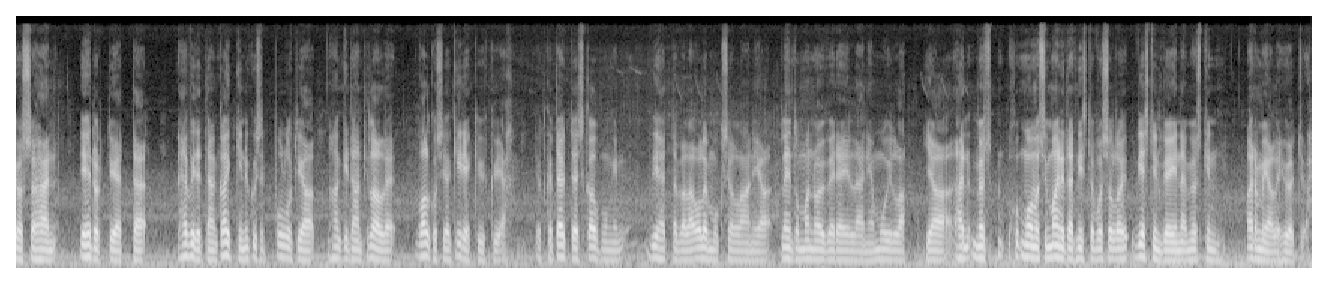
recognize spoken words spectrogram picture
jossa hän ehdotti, että hävitetään kaikki nykyiset pulut ja hankitaan tilalle valkoisia kirjekyyhkyjä, jotka täyttäisi kaupungin viehättävällä olemuksellaan ja lentomanoivereillään ja muilla. Ja hän myös muomasi mainita, että niistä voisi olla viestinveinä myöskin armeijalle hyötyä.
